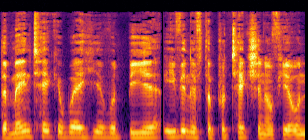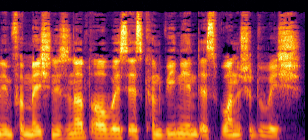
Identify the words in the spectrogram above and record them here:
The main takeaway here would be even if the protection of your own information is not always as convenient as one should wish,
